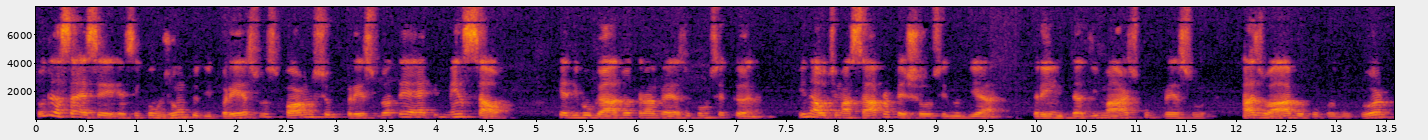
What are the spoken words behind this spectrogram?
todo essa, esse, esse conjunto de preços forma-se o preço do ATR mensal, que é divulgado através do Consecana. E na última safra, fechou-se no dia 30 de março, com preço razoável para o produtor.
